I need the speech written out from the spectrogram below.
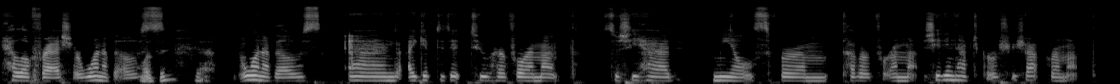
Hello Fresh or one of those. Was it? Yeah. One of those, and I gifted it to her for a month. So she had meals for um covered for a month. She didn't have to grocery shop for a month.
